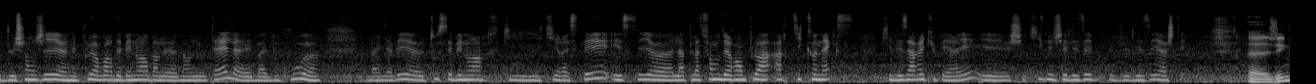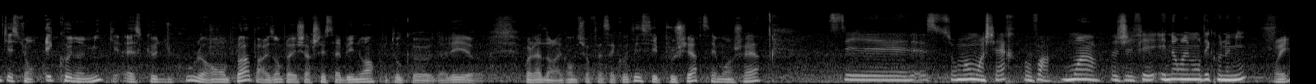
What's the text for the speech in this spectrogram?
de- changer, euh, ne plus avoir des baignoires dans le- dans l'hôtel. Et bah, du coup, euh, bah, il y avait euh, tous ces baignoires qui, qui restaient. Et c'est la plateforme de remploi Articonex qui les a récupérés et chez qui je les ai, les ai achetés. J'ai une question économique. Est-ce que du coup, le remploi, par exemple, aller chercher sa baignoire plutôt que d'aller voilà, dans la grande surface à côté, c'est plus cher, c'est moins cher? C'est sûrement moins cher. Enfin, moins, j'ai fait énormément d'économies. Oui.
